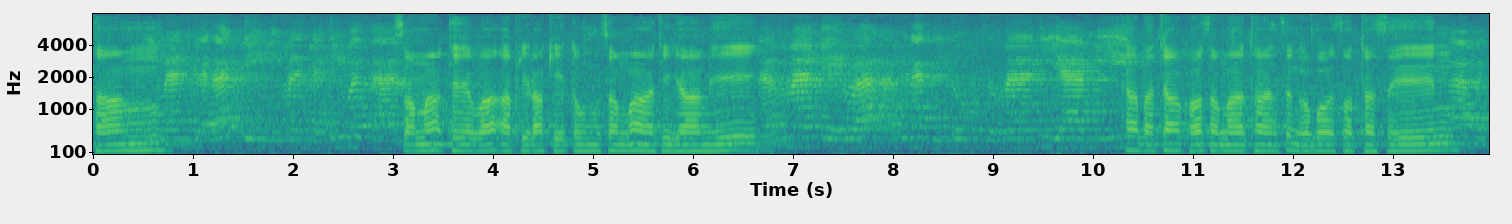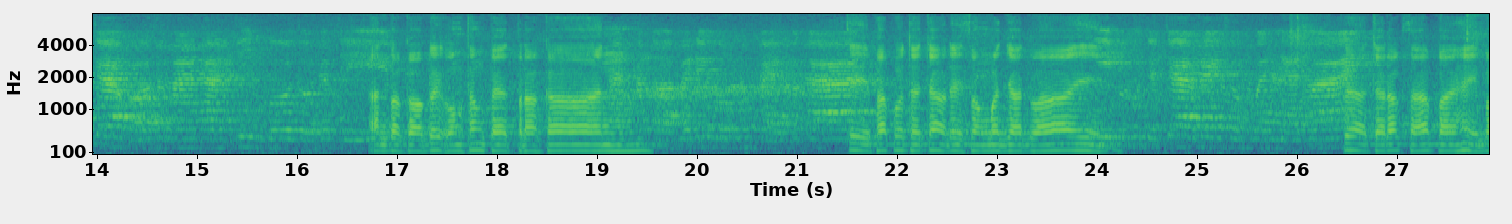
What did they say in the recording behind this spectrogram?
สังอิมันจรติอิมันจติว สาสมะเทวะอภิรักิตุงสมาธิยามิสัมมาเทวะอภิรัติตุงสมาธิยามิข้าพเจ้าขอสมาทานซึ่งอุโบสถศีลข้าพเจ้าขอสมาทานซึ่งโบสถศีลอันประกอบด้วยองค์ทั้งแปดประการต่อไปด้วยองค์ทั้งแปดประการที่พระพุทธเจ้าได้ทรงบัญญัติไว้ที่พระพุทธเจ้าได้ทรงบัญญัติไว้ เพื่อจะรักษาไปให้บ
